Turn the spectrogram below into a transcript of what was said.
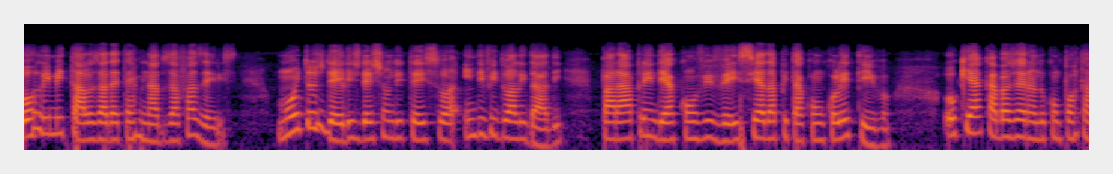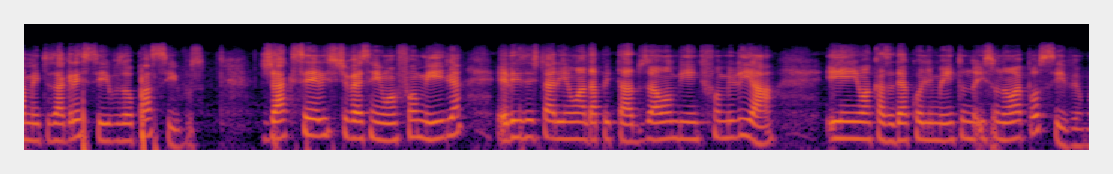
por limitá-los a determinados afazeres. Muitos deles deixam de ter sua individualidade para aprender a conviver e se adaptar com o coletivo, o que acaba gerando comportamentos agressivos ou passivos. Já que se eles tivessem uma família, eles estariam adaptados ao ambiente familiar e em uma casa de acolhimento isso não é possível.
